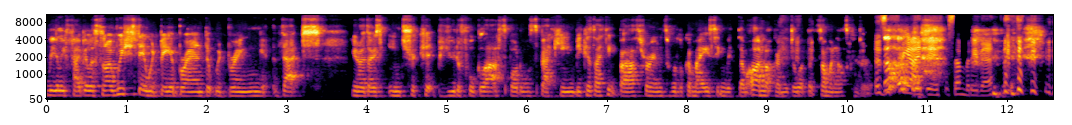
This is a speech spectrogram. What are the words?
really fabulous. And I wish there would be a brand that would bring that you know, those intricate, beautiful glass bottles back in because I think bathrooms would look amazing with them. I'm not going to do it, but someone else can do it. There's a free idea for somebody there.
